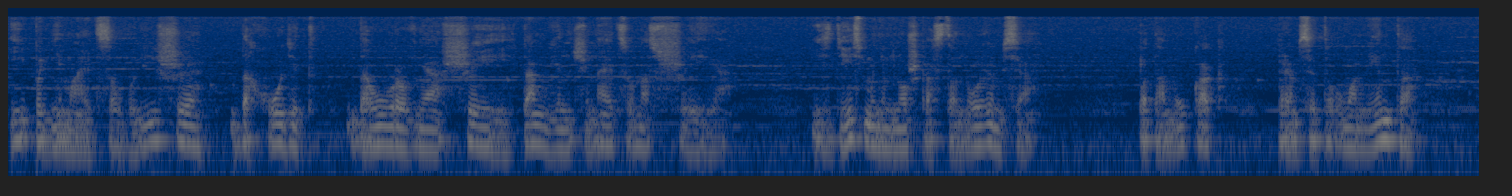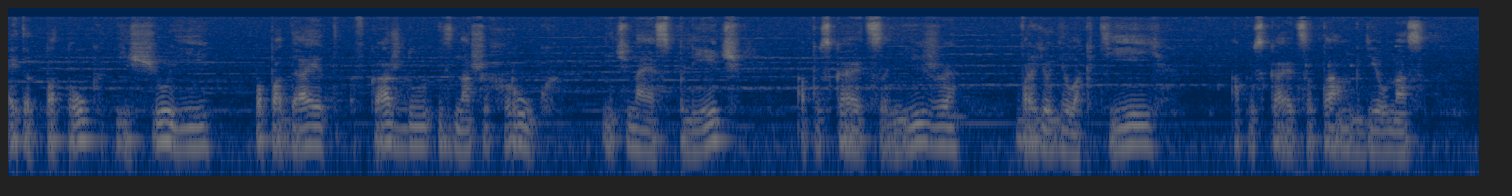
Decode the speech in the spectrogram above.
и поднимается выше, доходит до уровня шеи, там, где начинается у нас шея. И здесь мы немножко остановимся, потому как прям с этого момента этот поток еще и попадает в каждую из наших рук, начиная с плеч, опускается ниже, в районе локтей, опускается там, где у нас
